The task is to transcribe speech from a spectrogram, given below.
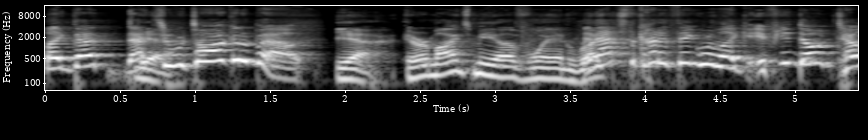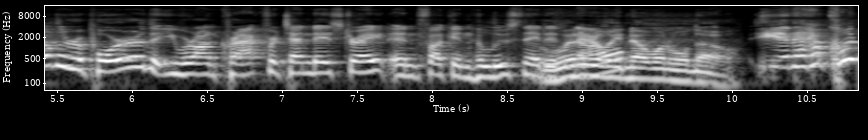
Like that. That's Yeah. what we're talking about. Yeah, it reminds me of when right And that's the kind of thing where, like, if you don't tell the reporter that you were on crack for 10 days straight and fucking hallucinated literally owl, no one will know. yeah, how could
